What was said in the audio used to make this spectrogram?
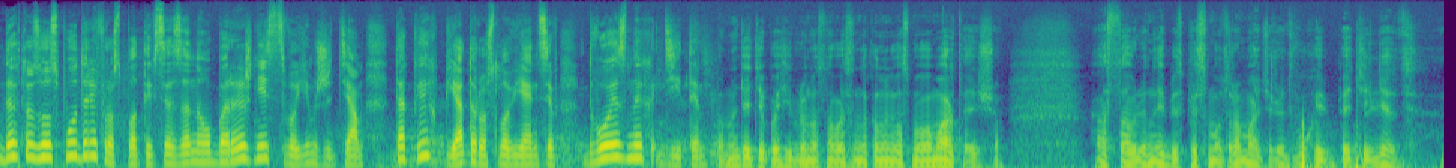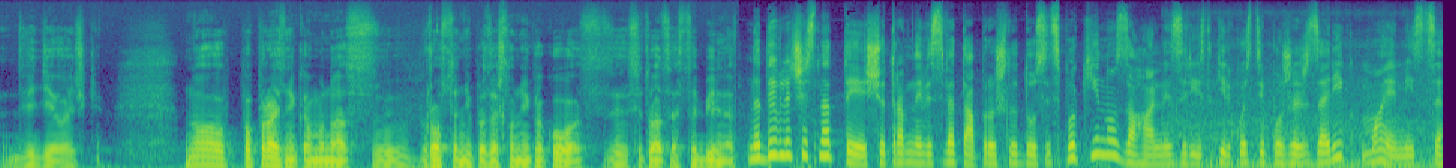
Дехто з господарів розплатився за необережність своїм життям. Таких п'ятеро слов'янців, двоє з них – діти. Ну, дети погибли у нас на накануне 8 марта еще, оставленные без присмотра матерью двух и пяти лет, две девочки. Но по праздникам у нас э, роста не произошло никакого, с- ситуация стабильная. Не дивлячись на те, що травневі свята пройшли досить спокійно, загальний зріст кількості пожеж за рік має місце.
